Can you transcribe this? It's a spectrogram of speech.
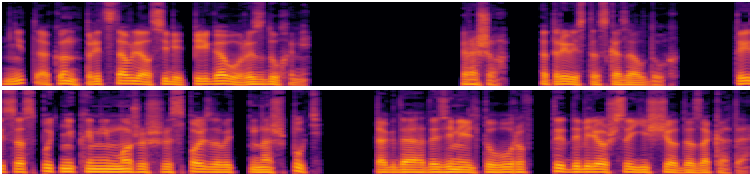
Не так он представлял себе переговоры с духами. «Хорошо», — отрывисто сказал дух. «Ты со спутниками можешь использовать наш путь. Тогда до земель Тууров ты доберешься еще до заката».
